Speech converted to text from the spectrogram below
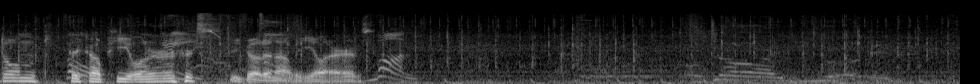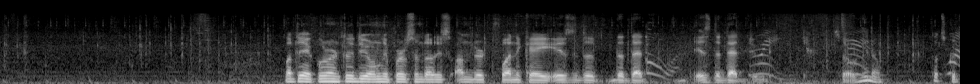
Don't pick up healers. We got enough healers. one. But yeah, currently the only person that is under 20k is the the dead Four, is the dead dude. So you know, that's good.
